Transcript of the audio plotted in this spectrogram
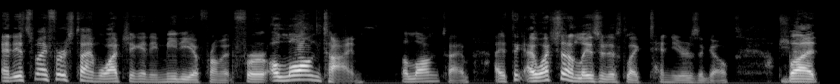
And it's my first time watching any media from it for a long time. A long time. I think I watched it on Laserdisc like 10 years ago. But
